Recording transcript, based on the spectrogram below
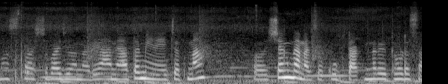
मस्त अशी भाजी होणार आहे. आणि आता मी याच्यात ना शेंगदाण्याचं कूट टाकणार आहे थोडंसं.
